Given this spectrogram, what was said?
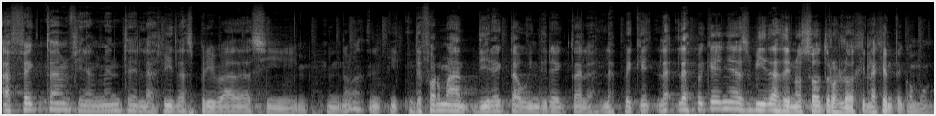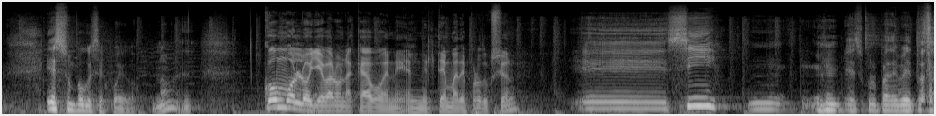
afectan finalmente las vidas privadas y, ¿no? Y de forma directa o indirecta las, las, peque- la- las pequeñas vidas de nosotros, los- la gente común. Es un poco ese juego, ¿no? ¿Cómo lo llevaron a cabo en el, en el tema de producción? Eh, sí, es culpa de Beto.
